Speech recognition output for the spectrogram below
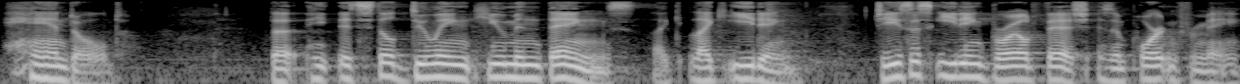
handled. The, he, it's still doing human things, like, like eating. Jesus eating broiled fish is important for me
